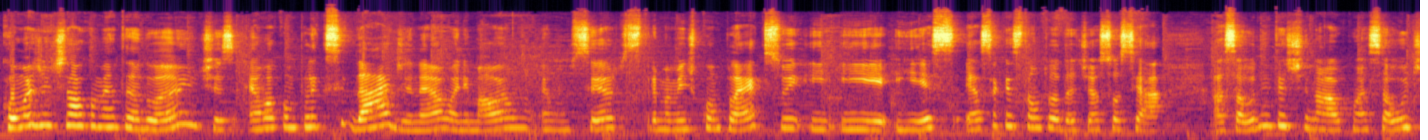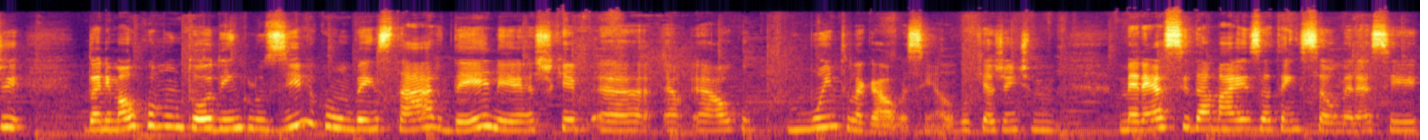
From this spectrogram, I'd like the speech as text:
Como a gente estava comentando antes, é uma complexidade, né? O animal é um, é um ser extremamente complexo e, e, e esse, essa questão toda de associar a saúde intestinal com a saúde do animal como um todo, inclusive com o bem-estar dele, acho que é, é, é, algo muito legal, assim, algo que a gente merece dar mais atenção, merece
